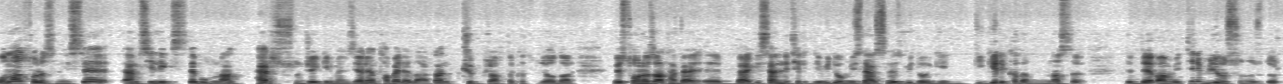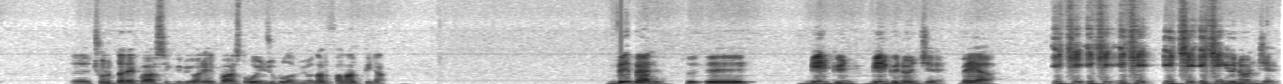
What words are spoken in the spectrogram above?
Ondan sonrasında ise MCLX'te bulunan her sunucuya girmenize yarayan tabelalardan CubeCraft'a katılıyorlar. Ve sonra zaten e, belgesel nitelikli videomu izlerseniz videonun geri kalanının nasıl devam ettiğini biliyorsunuzdur. E, çocuklar Ekvars'a giriyor. Ekvars'ta oyuncu bulamıyorlar falan filan. Ve ben e, bir gün bir gün önce veya iki iki iki iki iki gün önce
